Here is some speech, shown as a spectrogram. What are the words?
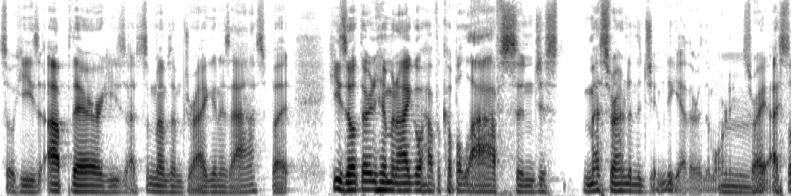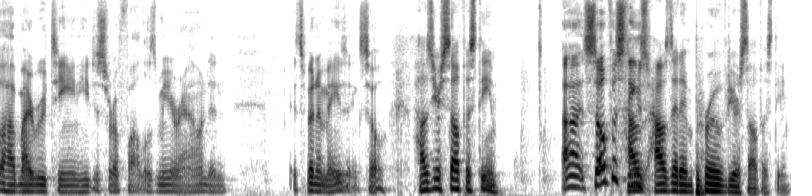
So he's up there. He's uh, sometimes I'm dragging his ass, but he's out there, and him and I go have a couple laughs and just mess around in the gym together in the mornings. Right. I still have my routine. He just sort of follows me around, and it's been amazing. So How's your self esteem? uh, self esteem How's how's it improved your self esteem?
